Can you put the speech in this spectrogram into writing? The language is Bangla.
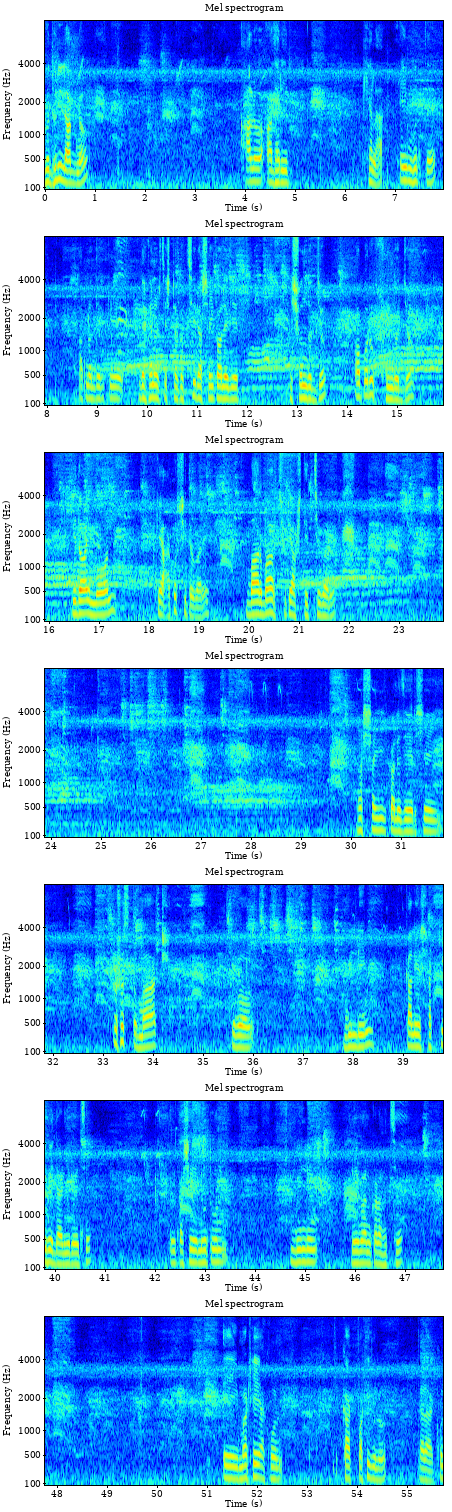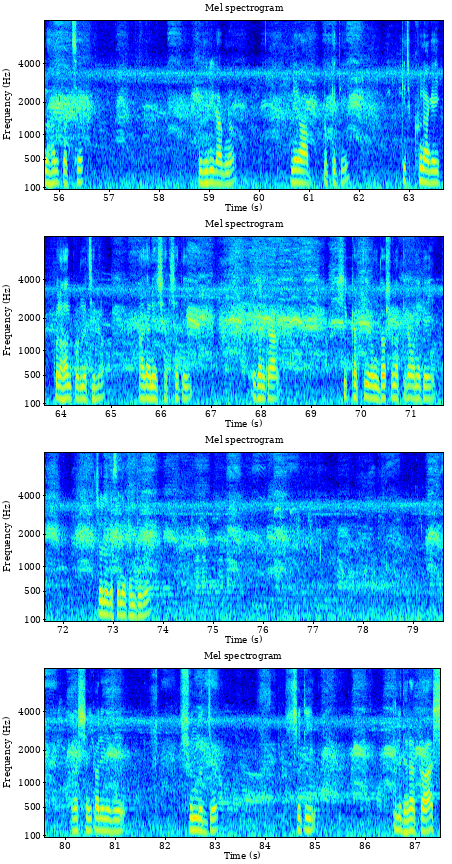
গোধূলি লগ্ন, আলো আধারির খেলা। এই মুহূর্তে আপনাদেরকে দেখানোর চেষ্টা করছি রাজশাহী কলেজের সৌন্দর্য, অপরূপ সৌন্দর্য, হৃদয় মনকে আকর্ষিত করে, বারবার ছুটে আসতে ইচ্ছে করে। রাজশাহী কলেজের সেই প্রশস্ত মাঠ এবং বিল্ডিং কালের সাক্ষী হয়ে দাঁড়িয়ে রয়েছে। ওই পাশে নতুন বিল্ডিং নির্মাণ করা হচ্ছে। এই মাঠে এখন কাক পাখিগুলো তারা কোলাহল করছে। হুধুরি লগ্ন। নীরব প্রকৃতি। কিছুক্ষণ আগেই কোলাহলপূর্ণ ছিল। আজানের সাথে সাথেই এখানকার শিক্ষার্থী এবং দর্শনার্থীরা অনেকেই চলে গেছেন এখান থেকে। রাজশাহী কলেজে যে সৌন্দর্য, সেটি তুলে ধরার প্রয়াস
